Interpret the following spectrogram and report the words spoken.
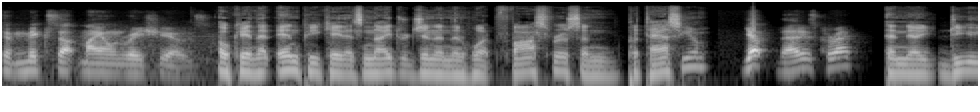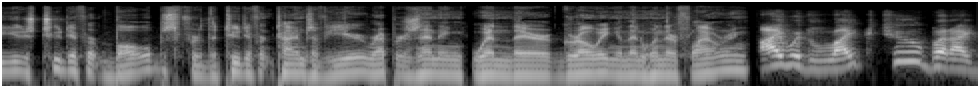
to mix up my own ratios. Okay, and that NPK, that's nitrogen and then what, phosphorus and potassium? Yep, that is correct. And now, do you use two different bulbs for the two different times of year, representing when they're growing and then when they're flowering? I would like to, but I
